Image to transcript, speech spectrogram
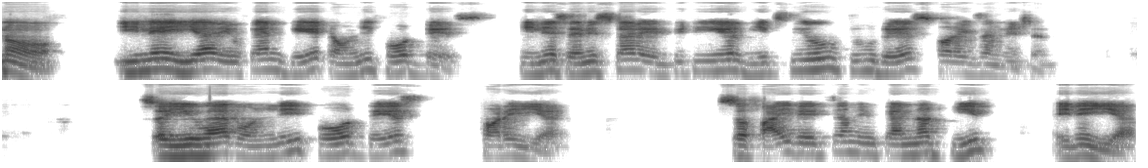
No, in a year you can get only four days. In a semester, NPTEL gives you two days for examination. So you have only four days for a year. So five exam you cannot give in a year.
